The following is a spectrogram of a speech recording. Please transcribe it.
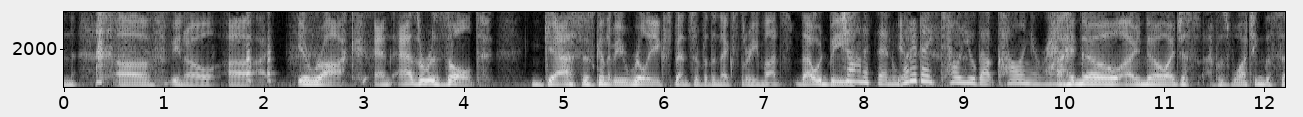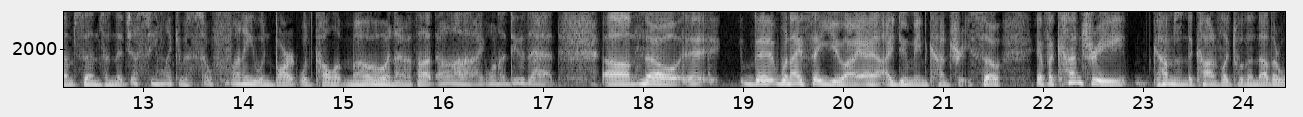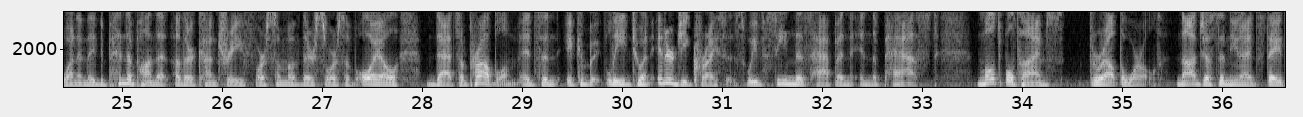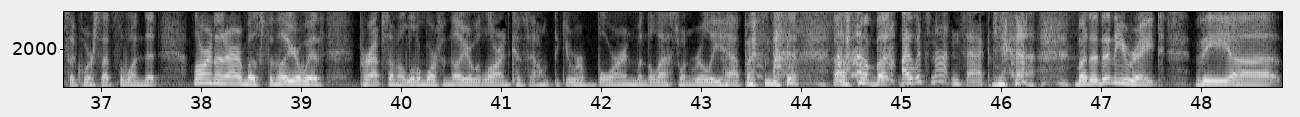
of, you know, uh, Iraq, and as a result, gas is going to be really expensive for the next three months. That would be Jonathan, yeah. what did I tell you about calling Iraq? I know, I know. I just I was watching The Simpsons, and it just seemed like it was so funny when Bart would call it Moe, and I thought, oh, I want to do that. Um, no. It, the, when I say you, I, I do mean country. So if a country comes into conflict with another one and they depend upon that other country for some of their source of oil, that's a problem. It's an, it could lead to an energy crisis. We've seen this happen in the past multiple times throughout the world, not just in the United States. Of course, that's the one that Lauren and I are most familiar with. Perhaps I'm a little more familiar with Lauren because I don't think you were born when the last one really happened. uh, but I was not, in fact. Yeah, but at any rate, the uh,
